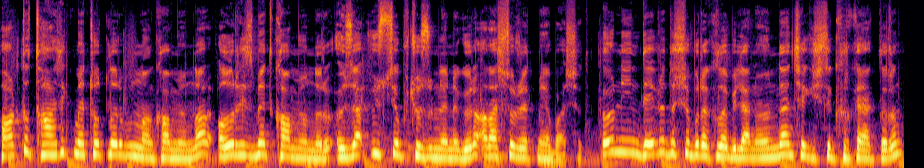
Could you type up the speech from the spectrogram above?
Farklı tahrik metotları bulunan kamyonlar, ağır hizmet kamyonları, özel üst yapı çözümlerine göre araçlar üretmeye başladı. Örneğin devre dışı bırakılabilen önden çekişli 40 ayakların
